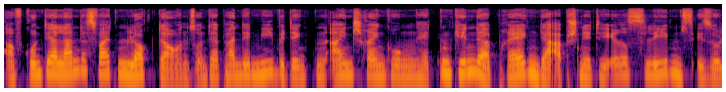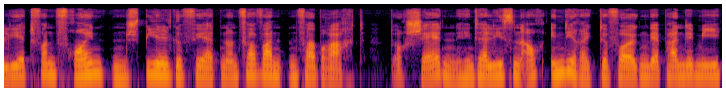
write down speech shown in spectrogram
Aufgrund der landesweiten Lockdowns und der pandemiebedingten Einschränkungen hätten Kinder prägende Abschnitte ihres Lebens isoliert von Freunden, Spielgefährten und Verwandten verbracht. Doch Schäden hinterließen auch indirekte Folgen der Pandemie,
